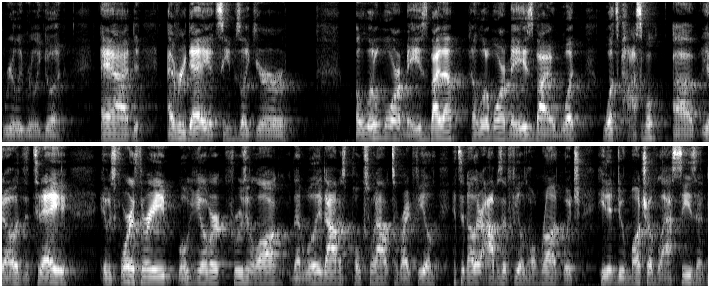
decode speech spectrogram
really, really good. And every day, it seems like you're a little more amazed by them and a little more amazed by what what's possible. Uh, you know, today it was four to three. Logan Gilbert cruising along. Then Willie Adames pokes one out to right field. Hits another opposite field home run, which he didn't do much of last season,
